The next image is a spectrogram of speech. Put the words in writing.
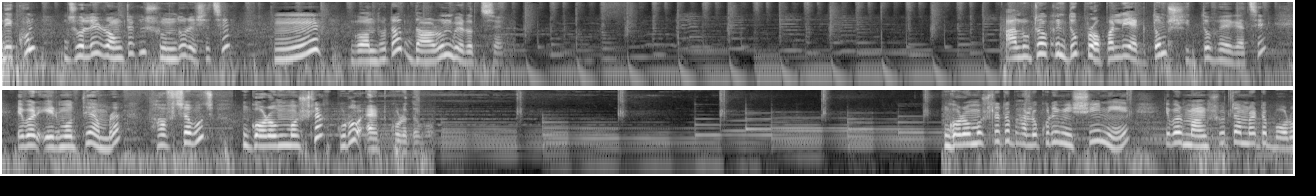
দেখুন, ঝোলের রংটা কি সুন্দর এসেছে। হুম, গন্ধটাও দারুণ বেরোচ্ছে। আলুটাও কিন্তু প্রপারলি একদম সিদ্ধ হয়ে গেছে। এবার এর মধ্যে আমরা হাফ চামচ গরম মশলা গুঁড়ো অ্যাড করে দেব। গরম মশলাটা ভালো করে মিশিয়ে নিয়ে এবার মাংসটা আমরা একটা বড়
